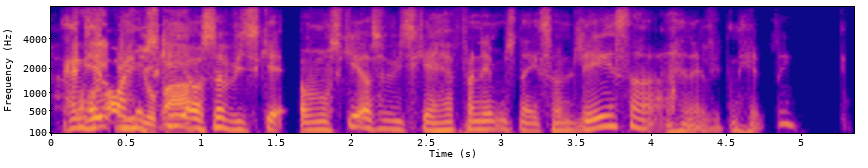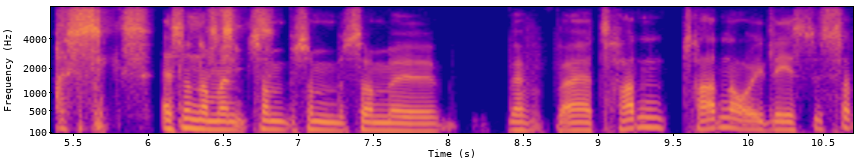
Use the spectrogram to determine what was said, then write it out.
Han hjælper og, og hende jo bare. Også, at vi skal, og måske også, at vi skal have fornemmelsen af som læser, at han er lidt en held, ikke? Præcis. Altså, når man Præcis. som, som, som øh, hvad, hvad 13, 13-årig læste, så,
